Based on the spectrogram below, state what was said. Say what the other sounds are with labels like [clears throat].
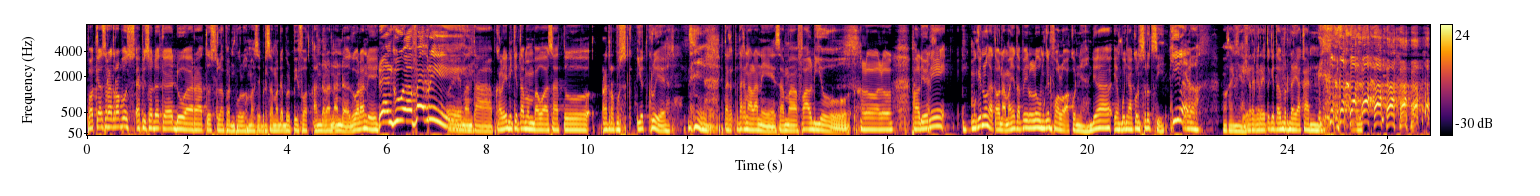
Podcast Retropus episode ke-280 Masih bersama Double Pivot andalan anda Gue Randi dan gua Febri. Wih mantap Kali ini kita membawa satu Retropus Youth Crew ya [laughs] kita, kita kenalan nih sama Valdio Halo, halo. Valdio ini mungkin lu nggak tahu namanya tapi lu mungkin follow akunnya. Dia yang punya akun serut sih. Gila loh. Makanya gara-gara itu kita berdayakan. [laughs]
